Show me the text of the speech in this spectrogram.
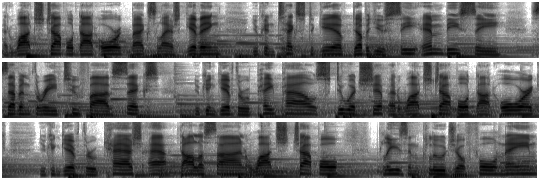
at wattschapel.org backslash giving. You can text to give WCMBC 73256. You can give through PayPal, stewardship at wattschapel.org. You can give through Cash App, dollar sign, Watts Chapel. Please include your full name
